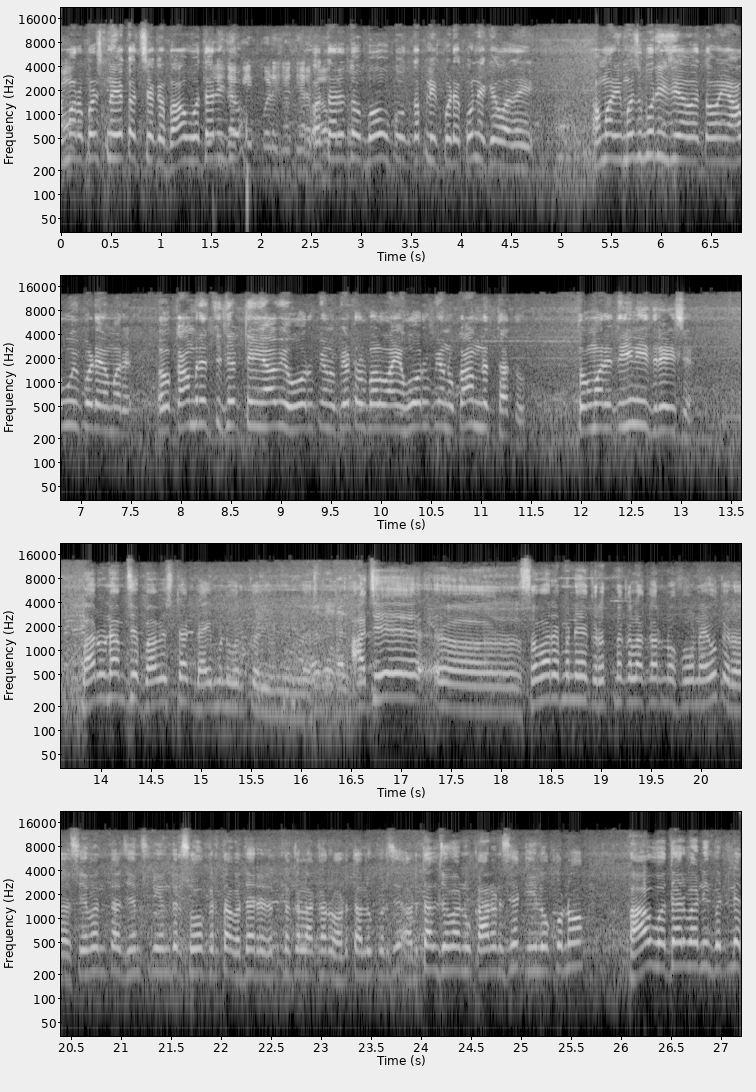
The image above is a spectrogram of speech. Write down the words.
અમારો પ્રશ્ન એક જ છે કે ભાવ વધારી અત્યારે અત્યારે તો બહુ તકલીફ પડે. કોને કહેવા જાય અમારી મજબૂરી છે હવે તો અહીંયા આવવું પડે અમારે. હવે કામરેજથી જેટલી અહીંયા આવી સો રૂપિયાનું પેટ્રોલ બાળવા, અહીંયા સો રૂપિયાનું કામ નથી થતું. તો અમારે તો એની જ રહી છે. મારું નામ છે Bhavesh Tak diamond worker union. આજે સવારે મને એક રત્ન કલાકારનો ફોન આવ્યો કે સેવંતા જેમ્સની અંદર સો કરતાં વધારે રત્ન કલાકારો હડતાલ ઉપર છે. હડતાલ જવાનું કારણ છે કે એ લોકોનો ભાવ વધારવાની બદલે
